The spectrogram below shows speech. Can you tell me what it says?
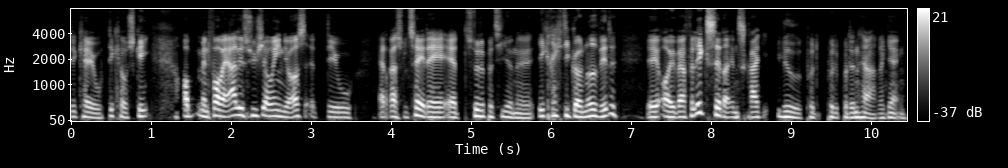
det kan jo, det kan jo ske. Og, men for at være ærlig, synes jeg jo egentlig også, at det er jo er et resultat af, at støttepartierne ikke rigtig gør noget ved det, øh, og i hvert fald ikke sætter en skræk i livet på, på, på den her regering.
